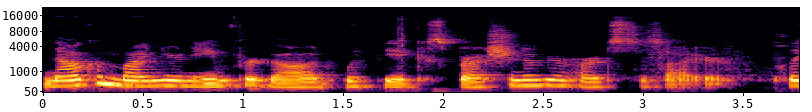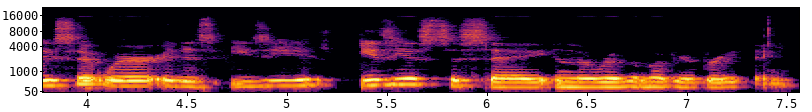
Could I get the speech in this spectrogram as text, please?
Now combine your name for God with the expression of your heart's desire. Place it where it is easy, easiest to say in the rhythm of your breathing.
